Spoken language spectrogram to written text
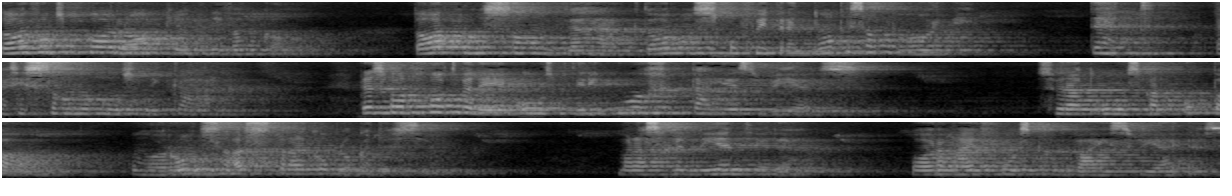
Daar waar ons mekaar raakloop in die winkel. Daar waar ons saam werk, daar waar ons koffie drink, maak nie saak waar nie. Dit is die samekoms van die kerk. Dis waar God wil hê ons moet hierdie ooggetuies wees sodat ons kan ophou om rotse as struikelblokke te sien. Maar as geleenthede waarin hy vir ons kan wys wie hy is.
